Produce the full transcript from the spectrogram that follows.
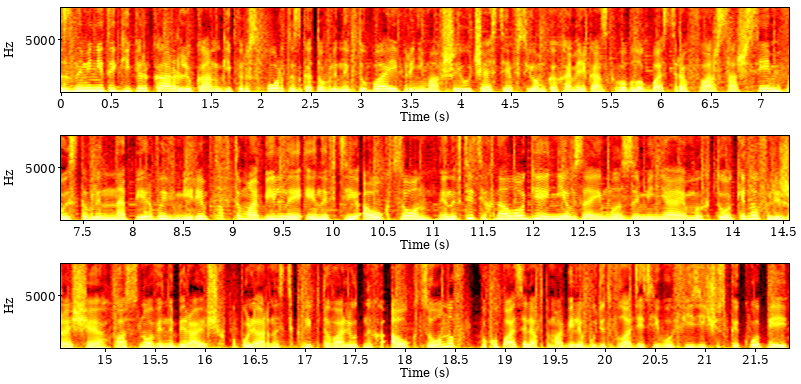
Знаменитый гиперкар «Люкан Гиперспорт», изготовленный в Дубае и принимавший участие в съемках американского блокбастера «Форсаж 7», выставлен на первый в мире автомобильный NFT-аукцион. NFT-технология невзаимозаменяемых токенов, лежащая в основе набирающих популярность криптовалютных аукционов, покупатель автомобиля будет владеть его физической копией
